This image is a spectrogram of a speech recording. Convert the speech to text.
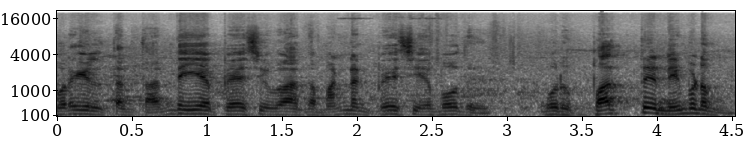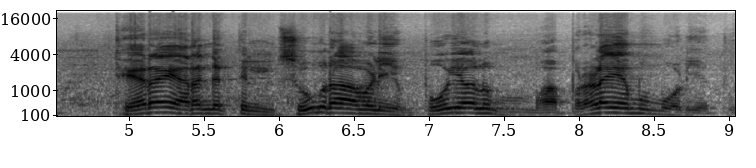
முறையில் தன் தந்தையே பேசி அந்த மன்னன் பேசிய போது ஒரு பத்து நிமிடம் திரையரங்கத்தில் சூறாவளியும் புயலும் பிரளயமும் ஓடியது.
